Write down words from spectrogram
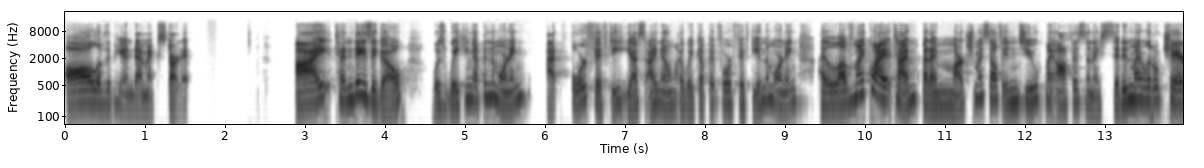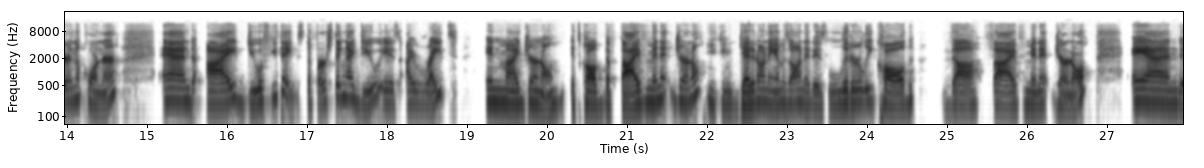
all of the pandemic started. I 10 days ago was waking up in the morning at 4:50. Yes, I know. I wake up at 4:50 in the morning. I love my quiet time, but I march myself into my office and I sit in my little chair in the corner and I do a few things. The first thing I do is I write in my journal. It's called the 5-minute journal. You can get it on Amazon. It is literally called the 5-minute journal. And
